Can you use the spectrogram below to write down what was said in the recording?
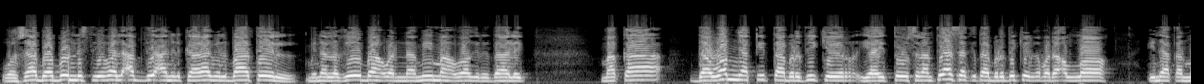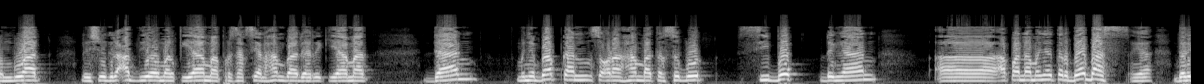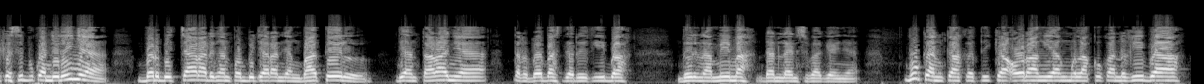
Abdi anil kalamil batil minal ghibah wan namimah wa ghairi dzalik maka dawamnya kita berzikir yaitu senantiasa kita berzikir kepada Allah ini akan membuat lisudil abdi yaumal qiyamah persaksian hamba dari kiamat dan menyebabkan seorang hamba tersebut sibuk dengan uh, apa namanya terbebas ya dari kesibukan dirinya berbicara dengan pembicaraan yang batil di antaranya terbebas dari ghibah, dari namimah dan lain sebagainya. Bukankah ketika orang yang melakukan riba,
